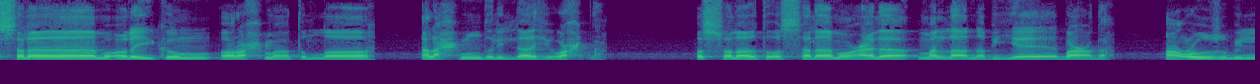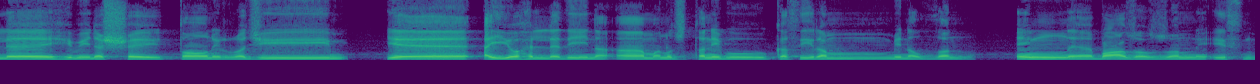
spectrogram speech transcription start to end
আসসালামু আলাইকুম আরহামাতুল্লাহ আলহামদুলিল্লাহ ওয়াহদা والصلاة والسلام على من لا نبي بعده أعوذ بالله من الشيطان الرجيم يا أيها الذين آمنوا اجتنبوا كثيرا من الظن إن بعض الظن إثم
